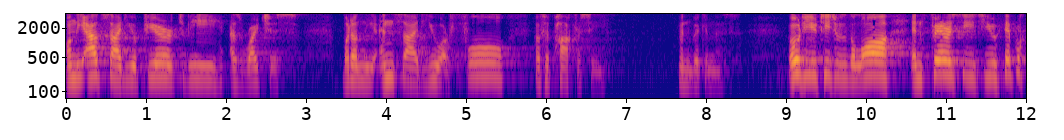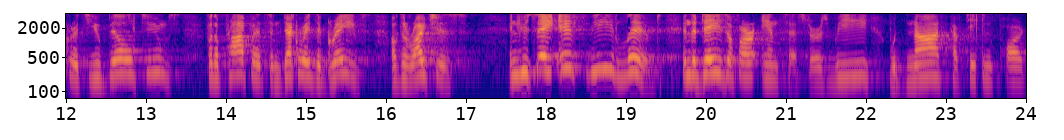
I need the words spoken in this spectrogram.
on the outside you appear to be as righteous, but on the inside you are full of hypocrisy and wickedness. O to you, teachers of the law and Pharisees, you hypocrites, you build tombs for the prophets and decorate the graves of the righteous. And you say, if we lived in the days of our ancestors, we would not have taken part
